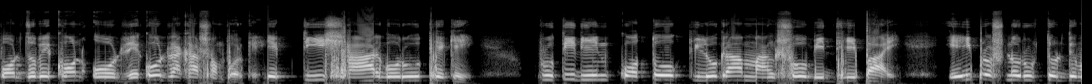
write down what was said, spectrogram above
পর্যবেক্ষণ ও রেকর্ড রাখার সম্পর্কে। একটি ষাঁড় গরু থেকে প্রতিদিন কত কিলোগ্রাম মাংস বৃদ্ধি পায়? এই প্রশ্নের উত্তর দেব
